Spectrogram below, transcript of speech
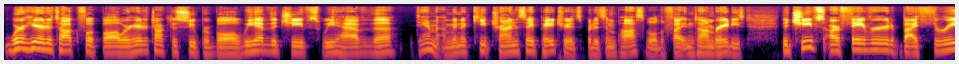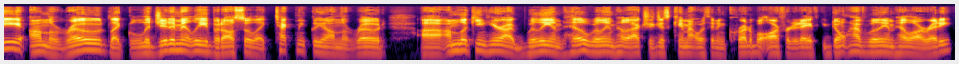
we're here to talk football. We're here to talk the Super Bowl. We have the Chiefs. We have the damn it. I'm gonna keep trying to say Patriots, but it's impossible. The fighting Tom Brady's. The Chiefs are favored by three on the road, like legitimately, but also like technically on the road. Uh, I'm looking here at William Hill. William Hill actually just came out with an incredible offer today. If you don't have William Hill already,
